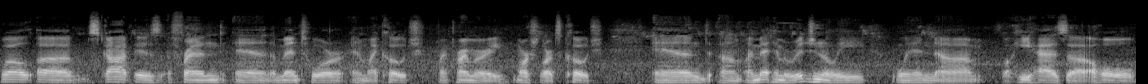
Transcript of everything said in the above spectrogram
Well, uh, Scott is a friend and a mentor and my coach, my primary martial arts coach. And um, I met him originally when um, well, he has a, a whole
